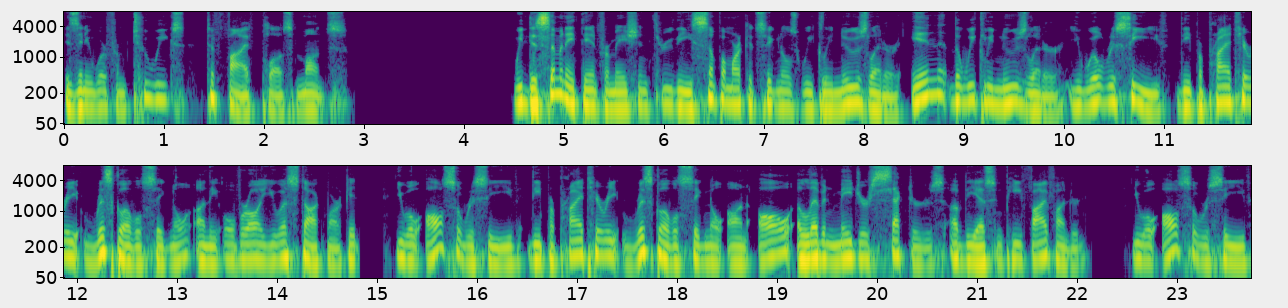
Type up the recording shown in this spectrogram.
is anywhere from two weeks to five plus months. We disseminate the information through the Simple Market Signals weekly newsletter. In the weekly newsletter, you will receive the proprietary risk level signal on the overall U.S. stock market you will also receive the proprietary risk level signal on all 11 major sectors of the S&P 500. You will also receive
